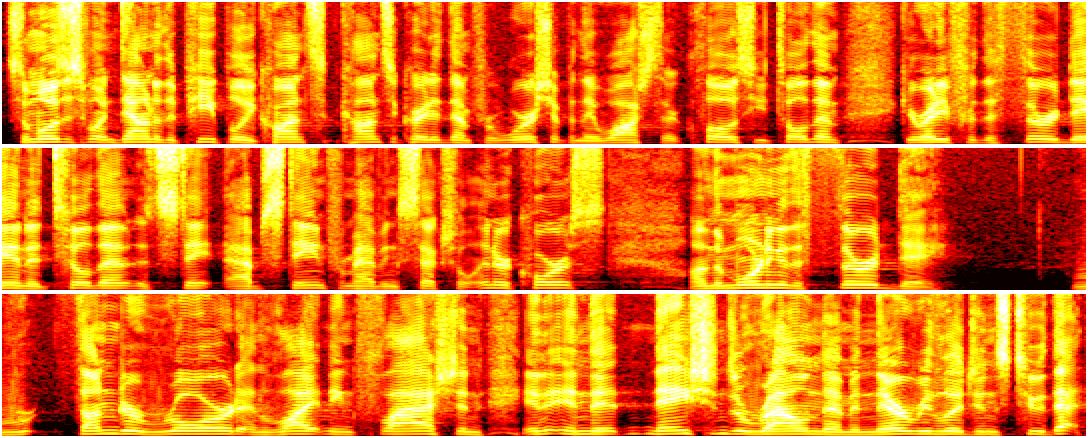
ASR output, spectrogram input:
So Moses went down to the people. He consecrated them for worship, and they washed their clothes. He told them, Get ready for the third day, and until then, abstain from having sexual intercourse. On the morning of the third day, thunder roared and lightning flashed, and in, in, the nations around them, in their religions too, that,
